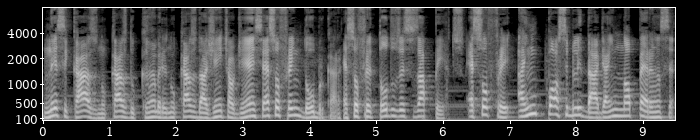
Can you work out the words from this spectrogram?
Nesse caso, no caso do câmera, no caso da gente, audiência, é sofrer em dobro, cara. É sofrer todos esses apertos. É sofrer a impossibilidade, a inoperância,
